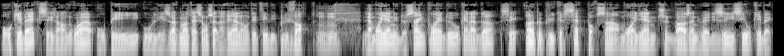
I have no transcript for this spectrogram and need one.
Au Québec, c'est l'endroit au pays où les augmentations salariales ont été les plus fortes. Mm-hmm. La moyenne est de 5,2 au Canada, c'est un peu plus que 7% en moyenne sur une base annualisée ici au Québec.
